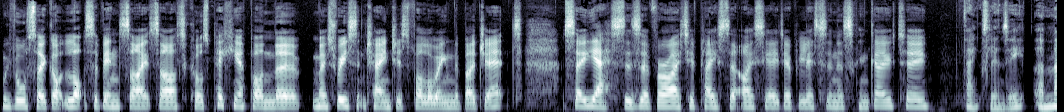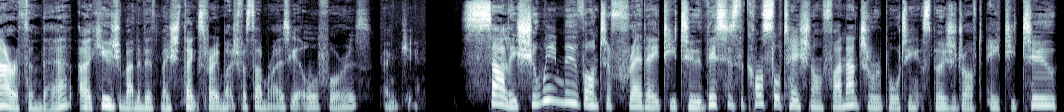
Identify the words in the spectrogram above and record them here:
We've also got lots of insights articles picking up on the most recent changes following the budget. So, yes, there's a variety of places that ICAEW listeners can go to. Thanks, Lindsey. A marathon there, a huge amount of information. Thanks very much for summarising it all for us. Thank you. Sally, shall we move on to FRED 82? This is the consultation on financial reporting exposure draft 82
